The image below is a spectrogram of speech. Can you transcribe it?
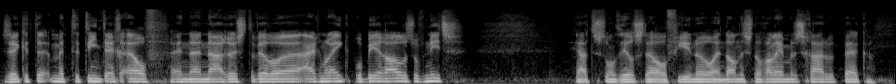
zeker met de 10 tegen 11. En na rust willen we eigenlijk nog één keer proberen alles of niets. Ja, toen stond heel snel 4-0 en dan is het nog alleen maar de schade beperken.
